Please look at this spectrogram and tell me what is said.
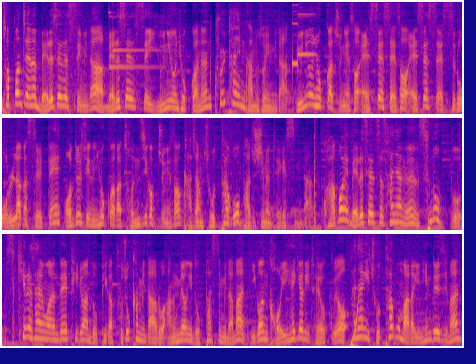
첫 번째는 메르세데스입니다. 메르세데스의 유니온 효과는 쿨 타임 감소입니다. 유니온 효과 중에서 SS에서 SSS로 올라갔을 때 얻을 수 있는 효과가 전 직업 중에서 가장 좋다고 봐주시면 되겠습니다. 과거의 메르세데스 사냥은 스노프, 스킬을 사용하는데 필요한 높이가 부족합니다로 악명이 높았습니다만 이건 거의 해결이 되었고요. 사냥이 좋다고 말하긴 힘들지만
